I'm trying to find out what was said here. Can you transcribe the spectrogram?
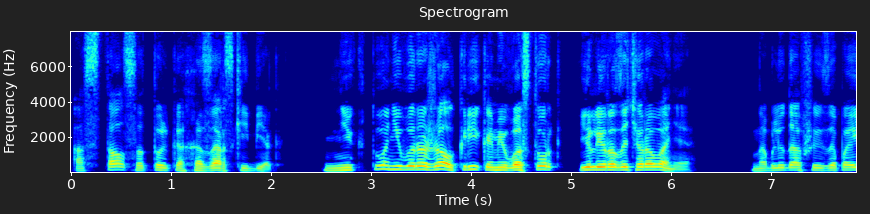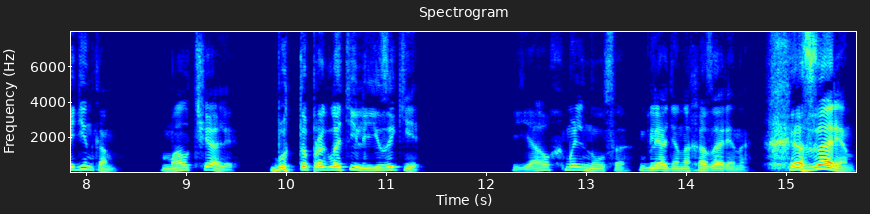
Остался только хазарский бег. Никто не выражал криками восторг или разочарование. Наблюдавшие за поединком молчали, будто проглотили языки. Я ухмыльнулся, глядя на Хазарина. «Хазарин,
